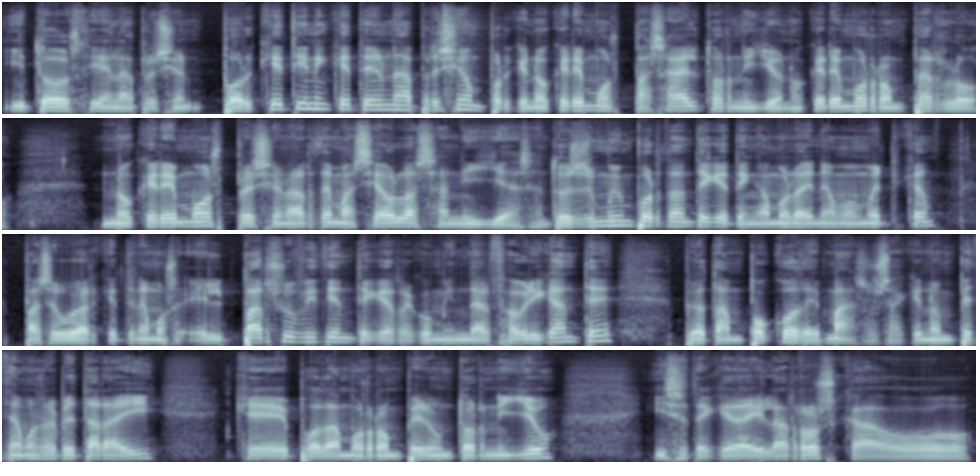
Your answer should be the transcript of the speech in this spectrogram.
y todos tienen la presión. ¿Por qué tienen que tener una presión? Porque no queremos pasar el tornillo, no queremos romperlo, no queremos presionar demasiado las anillas. Entonces es muy importante que tengamos la dinamométrica para asegurar que tenemos el par suficiente que recomienda el fabricante, pero tampoco de más. O sea, que no empecemos a apretar ahí que podamos romper un tornillo y se te queda ahí la rosca o,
